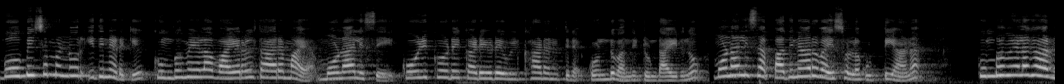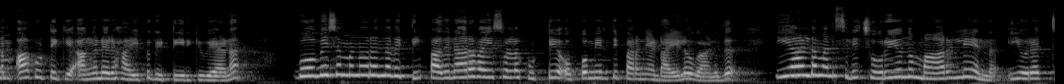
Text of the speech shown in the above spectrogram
ബോബി ചെമ്മണ്ണൂർ ഇതിനിടയ്ക്ക് കുംഭമേള വൈറൽ താരമായ മൊണാലിസയെ കോഴിക്കോട് കടയുടെ ഉദ്ഘാടനത്തിന് കൊണ്ടുവന്നിട്ടുണ്ടായിരുന്നു. മൊണാലിസ പതിനാറ് വയസ്സുള്ള കുട്ടിയാണ്. കുംഭമേള കാരണം ആ കുട്ടിക്ക് അങ്ങനെ ഒരു ഹൈപ്പ് കിട്ടിയിരിക്കുകയാണ്. ബോബി ചെമ്മണ്ണൂർ എന്ന വ്യക്തി പതിനാറ് വയസ്സുള്ള കുട്ടിയെ ഒപ്പമിരുത്തി പറഞ്ഞ ഡയലോഗാണിത്. ഇയാളുടെ മനസ്സിൽ ചൊറിയൊന്നും മാറില്ലേ എന്ന് ഈ ഒരൊറ്റ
